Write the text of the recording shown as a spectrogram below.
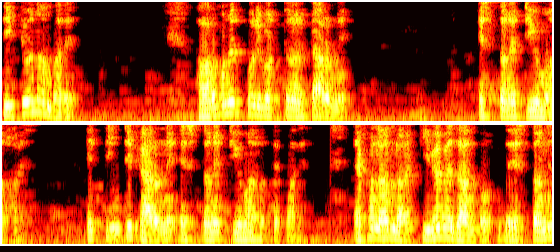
তৃতীয় নম্বরে, হরমোনের পরিবর্তনের কারণে স্তনে টিউমার হয়। এই তিনটি কারণে স্তনে টিউমার হতে পারে। এখন আমরা কীভাবে জানব যে স্তনে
